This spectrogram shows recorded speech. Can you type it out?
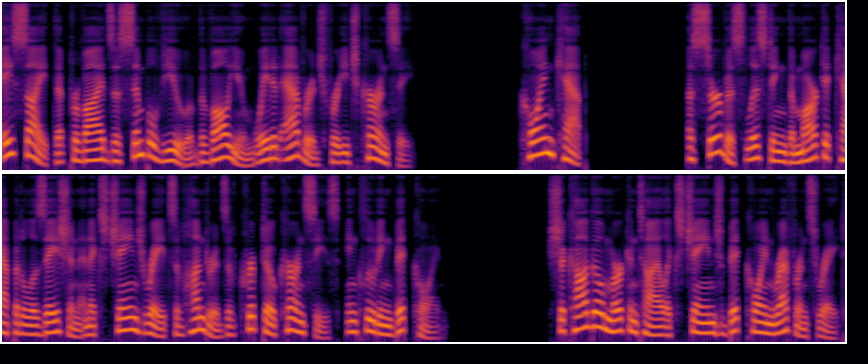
a site that provides a simple view of the volume weighted average for each currency. CoinCap, a service listing the market capitalization and exchange rates of hundreds of cryptocurrencies, including Bitcoin. Chicago Mercantile Exchange Bitcoin Reference Rate.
